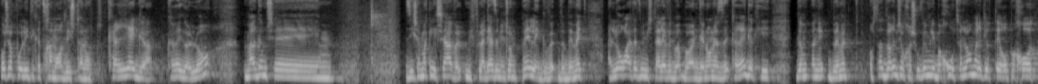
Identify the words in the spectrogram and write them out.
או שהפוליטיקה צריכה מאוד להשתנות. כרגע, כרגע לא, מה גם ש... זה יישמע קלישאה, אבל מפלגה זה מלשון פלג, ו- ובאמת, אני לא רואה את עצמי משתלבת במנגנון הזה כרגע, כי גם אני באמת עושה דברים שהם חשובים לי בחוץ. אני לא אומרת יותר או פחות,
